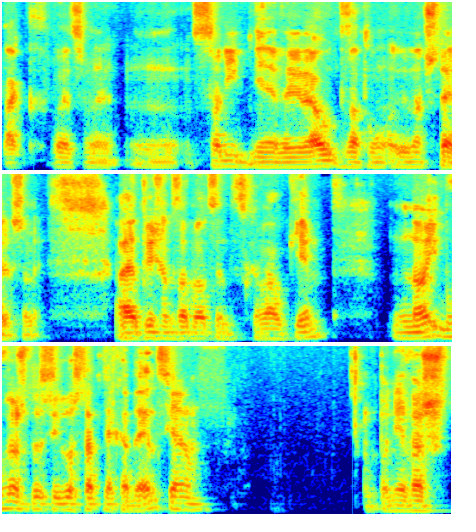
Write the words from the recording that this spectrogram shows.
tak powiedzmy mm, solidnie wygrał, 2 na 4 w sumie, ale 52% z kawałkiem. No i mówią, że to jest jego ostatnia kadencja, ponieważ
